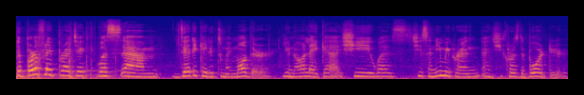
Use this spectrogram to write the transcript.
The butterfly project was um, dedicated to my mother you know like uh, she was she's an immigrant and she crossed the border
